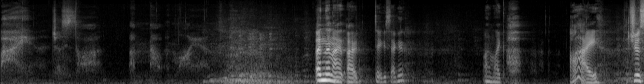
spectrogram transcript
I just saw a mountain lion. And then I, I take a second. I'm like, I just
